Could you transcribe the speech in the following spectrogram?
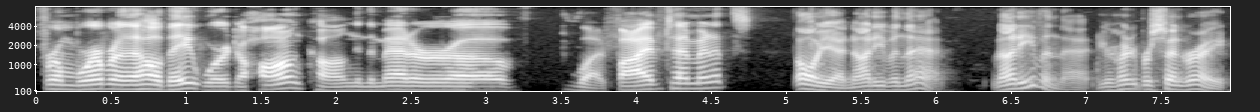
from wherever the hell they were to Hong Kong in the matter of what five ten minutes, oh yeah, not even that. Not even that. You're 100 percent right.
